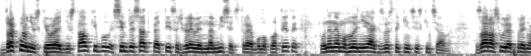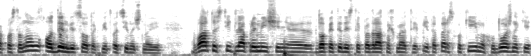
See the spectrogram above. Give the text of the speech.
Драконівські орендні ставки були, 75 тисяч гривень на місяць треба було платити. Вони не могли ніяк звести кінці з кінцями. Зараз уряд прийняв постанову 1% від оціночної вартості для приміщень е, до 50 квадратних метрів. І тепер спокійно художники,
